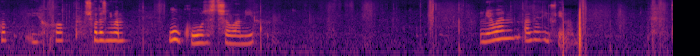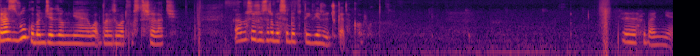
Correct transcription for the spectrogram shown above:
Hop i hop. Szkoda, że nie mam łuku ze strzałami. Miałem, ale już nie mam. Teraz z łuku będzie do mnie bardzo łatwo strzelać. Ale myślę, że zrobię sobie tutaj wieżyczkę taką. E, chyba nie.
